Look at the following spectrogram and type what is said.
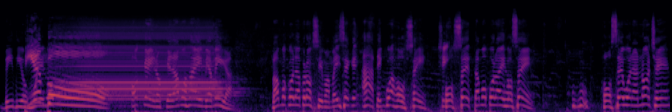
Videojuego. ¡Tiempo! Ok, nos quedamos ahí, mi amiga. Vamos con la próxima. Me dice que. Ah, tengo a José. Sí. José, estamos por ahí, José. José, buenas noches.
